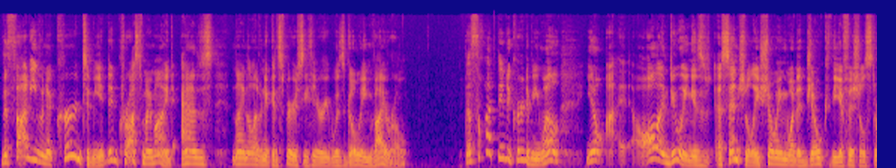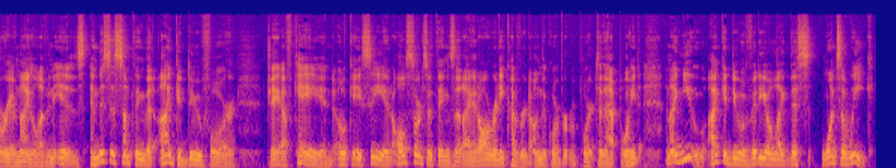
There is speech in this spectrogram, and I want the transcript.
the thought even occurred to me, it did cross my mind as 9 11 a conspiracy theory was going viral the thought did occur to me well, you know, I, all I'm doing is essentially showing what a joke the official story of 9 11 is. And this is something that I could do for JFK and OKC and all sorts of things that I had already covered on the Corbett Report to that point. And I knew I could do a video like this once a week.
